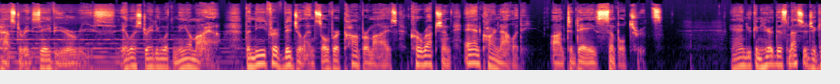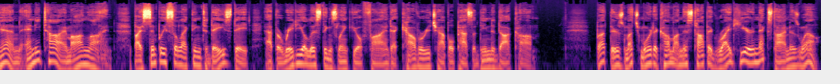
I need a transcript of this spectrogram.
Pastor Xavier Reese, illustrating with Nehemiah the need for vigilance over compromise, corruption, and carnality on today's simple truths. And you can hear this message again anytime online by simply selecting today's date at the radio listings link you'll find at calvarychapelpasadena.com. But there's much more to come on this topic right here next time as well.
